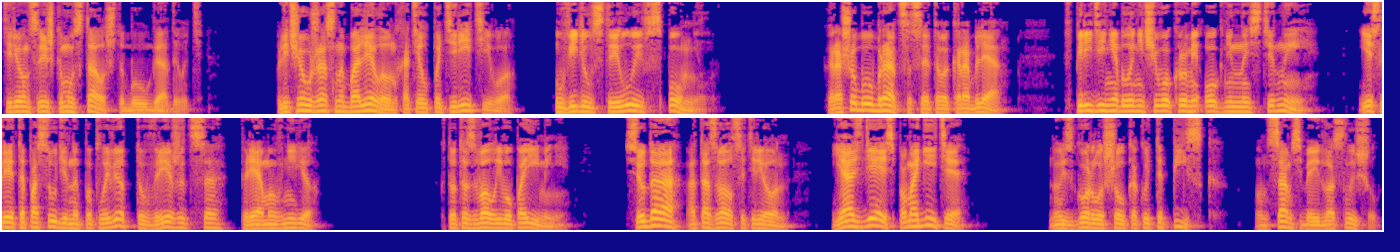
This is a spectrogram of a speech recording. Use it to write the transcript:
Тирион слишком устал, чтобы угадывать. Плечо ужасно болело, он хотел потереть его. Увидел стрелу и вспомнил. Хорошо бы убраться с этого корабля. Впереди не было ничего, кроме огненной стены. Если эта посудина поплывет, то врежется прямо в нее. Кто-то звал его по имени. «Сюда!» — отозвался Тирион. «Я здесь! Помогите!» Но из горла шел какой-то писк. Он сам себя едва слышал.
